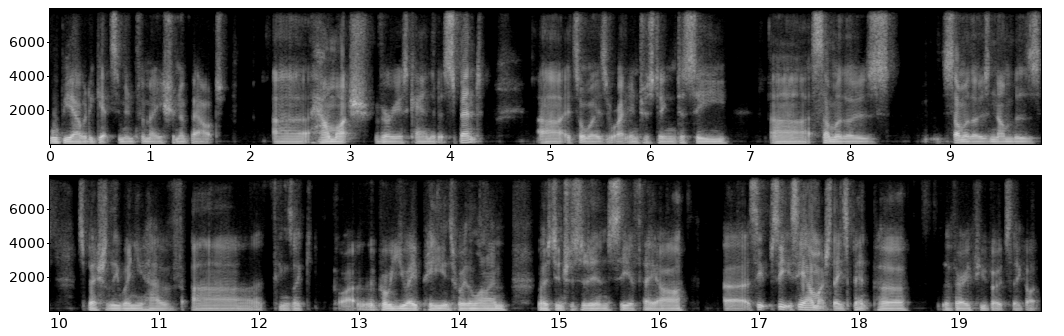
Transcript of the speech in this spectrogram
we'll be able to get some information about uh, how much various candidates spent. Uh, it's always quite interesting to see uh, some of those some of those numbers, especially when you have uh, things like probably UAP is probably the one I'm most interested in, see if they are, see, see, see how much they spent per the very few votes they got.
